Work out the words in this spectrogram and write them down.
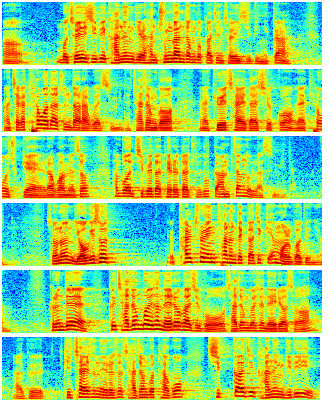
어, 뭐 저희 집이 가는 길 한 중간 정도까지는 저희 집이니까 어, 제가 태워다 준다라고 했습니다. 자전거 교회 차에다 싣고 내가 태워줄게라고 하면서 한번 집에다 데려다 주고 깜짝 놀랐습니다. 저는 여기서 칼트레인 타는 데까지 꽤 멀거든요. 그런데 그 자전거에서 내려가지고 자전거에서 내려서 아 그 기차에서 내려서 자전거 타고 집까지 가는 길이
